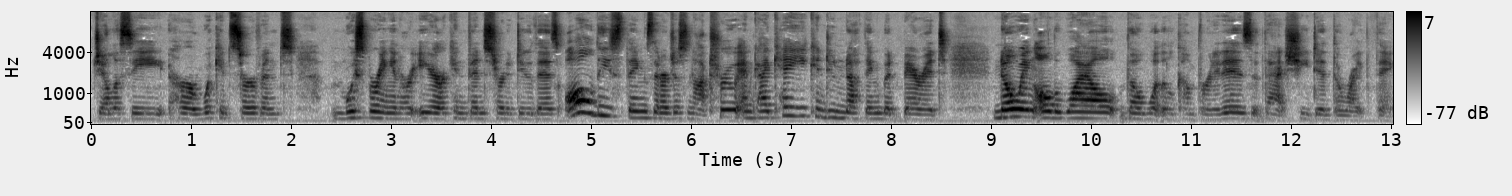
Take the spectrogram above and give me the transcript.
Jealousy, her wicked servant whispering in her ear convinced her to do this. All these things that are just not true, and Kaikeyi can do nothing but bear it knowing all the while, though what little comfort it is, that she did the right thing.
